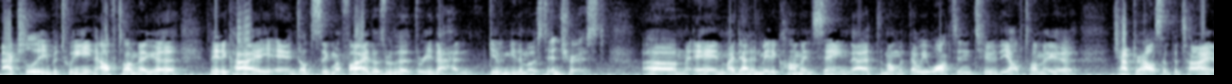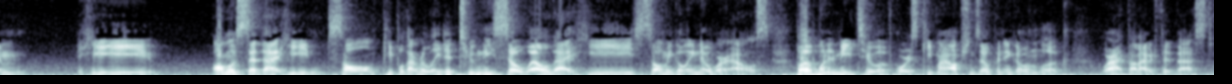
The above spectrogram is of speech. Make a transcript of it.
actually between Alpha Tau Omega, Theta Chi, and Delta Sigma Phi, those were the three that had given me the most interest. Um, and my dad had made a comment saying that the moment that we walked into the Alpha Tau Omega chapter house at the time, he almost said that he saw people that related to me so well that he saw me going nowhere else, but wanted me to, of course, keep my options open and go and look where I thought I would fit best.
